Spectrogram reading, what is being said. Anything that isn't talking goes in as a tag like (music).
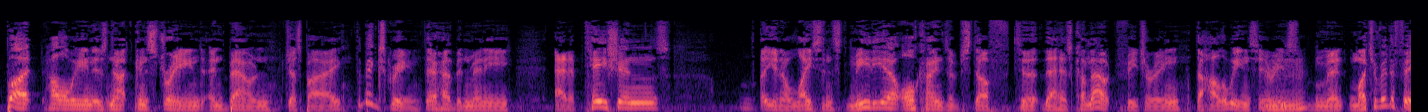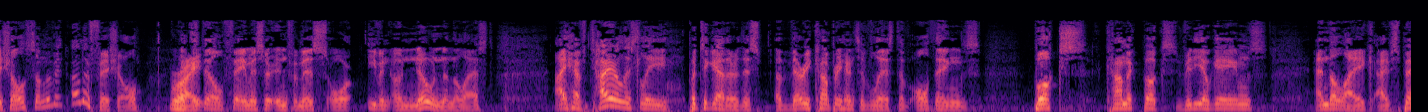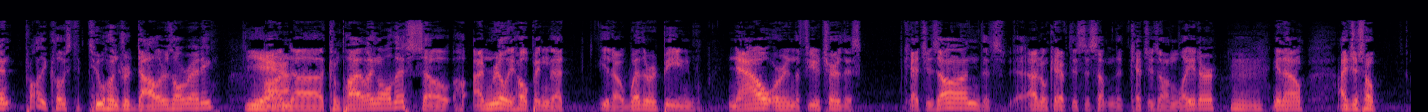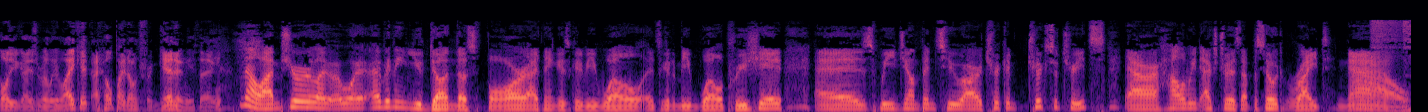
But Halloween is not constrained and bound just by the big screen. There have been many adaptations, uh, you know, licensed media, all kinds of stuff to, that has come out featuring the Halloween series. M- much of it official, some of it unofficial. Right. Still famous or infamous or even unknown nonetheless. I have tirelessly put together this a very comprehensive list of all things books, comic books, video games, and the like. I've spent probably close to two hundred dollars already Yeah. on uh, compiling all this. So I'm really hoping that you know whether it be now or in the future, this catches on. This I don't care if this is something that catches on later. You know, I just hope all you guys really like it. I hope I don't forget anything. No, I'm sure like everything you've done thus far, I think is going to be well. It's going to be well appreciated as we jump into our trick and tricks or treats, our Halloween extras episode right now.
